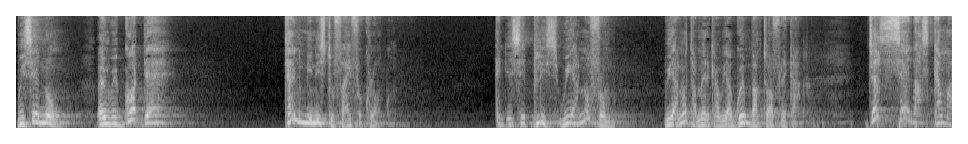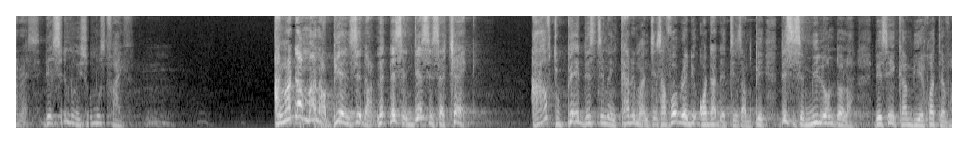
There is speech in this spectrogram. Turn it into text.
We say no. And we got there 10 minutes to 5 o'clock. And they say, please, we are not from we are not American. We are going back to Africa. Just sell us cameras. They say, no, it's almost five. Another man appeared and said that, listen, this is a check. I have to pay this thing and carry my things. I've already ordered the things and pay. This is a million dollar. They say it can be a whatever.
